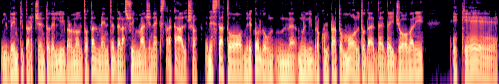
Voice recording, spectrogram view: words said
il 20% del libro, non totalmente, della sua immagine extracalcio. Ed è stato, mi ricordo, un, un, libro comprato molto da, da, dai giovani e che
